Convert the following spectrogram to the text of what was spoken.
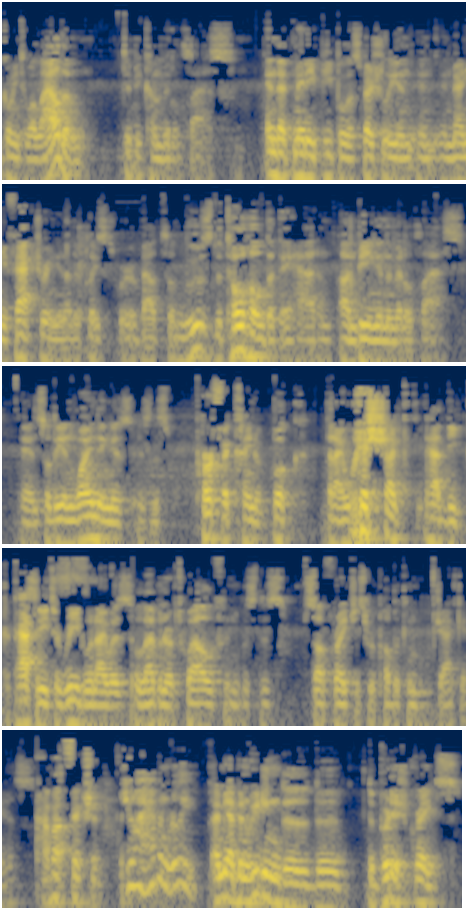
going to allow them to become middle class. And that many people, especially in, in, in, manufacturing and other places, were about to lose the toehold that they had on, on being in the middle class. And so The Unwinding is, is this perfect kind of book that I wish I had the capacity to read when I was 11 or 12 and was this self-righteous Republican jackass. How about fiction? You know, I haven't really, I mean, I've been reading the, the, the British greats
